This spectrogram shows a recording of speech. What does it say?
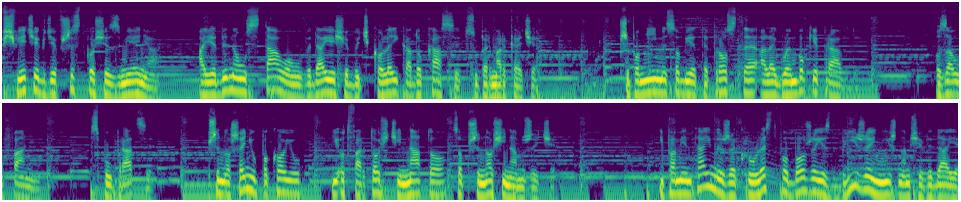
W świecie, gdzie wszystko się zmienia, a jedyną stałą wydaje się być kolejka do kasy w supermarkecie. Przypomnijmy sobie te proste, ale głębokie prawdy o zaufaniu, współpracy, przynoszeniu pokoju i otwartości na to, co przynosi nam życie. I pamiętajmy, że Królestwo Boże jest bliżej niż nam się wydaje,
